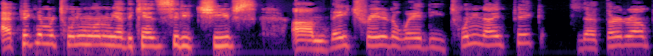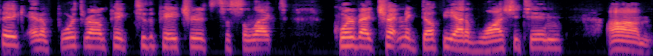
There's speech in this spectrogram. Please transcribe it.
At pick number 21, we have the Kansas City Chiefs. Um, they traded away the 29th pick, their third round pick, and a fourth round pick to the Patriots to select quarterback Trent McDuffie out of Washington. Um,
